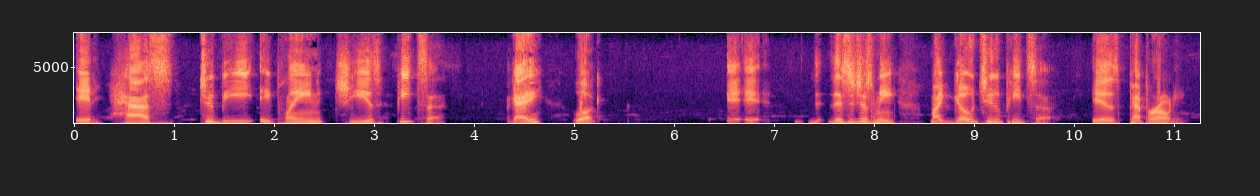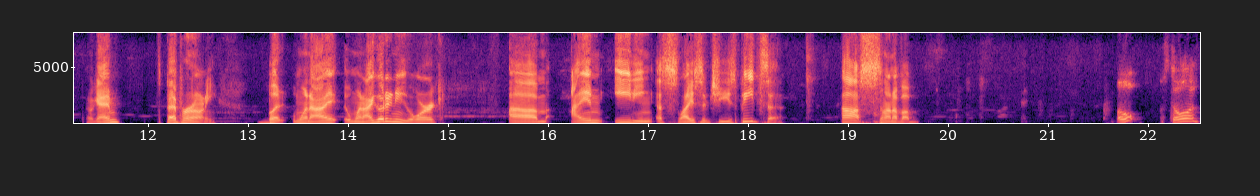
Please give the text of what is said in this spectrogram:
it has to be a plain cheese pizza. Okay, look, it, it, this is just me. My go-to pizza is pepperoni. Okay, pepperoni. But when I when I go to New York, um, I am eating a slice of cheese pizza. Oh, son of a Oh, stolen.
